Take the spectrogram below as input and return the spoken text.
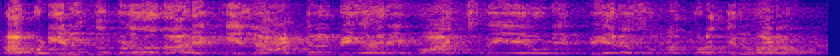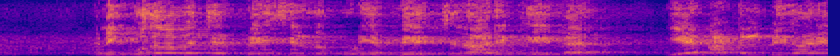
அப்படி இருக்கும் பொழுது அந்த அறிக்கையில அடல் பிகாரி வாஜ்பாயோடைய பேரை சொன்னா குறைஞ்சிருவாராம். இன்னைக்கு முதலமைச்சர் பேசியிருக்கக்கூடிய பேச்சுல அறிக்கையில ஏன் அடல் பிகாரி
